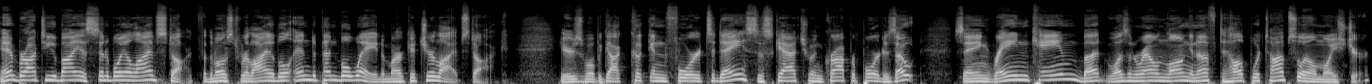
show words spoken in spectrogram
And brought to you by Assiniboia Livestock for the most reliable and dependable way to market your livestock. Here's what we got cooking for today. Saskatchewan crop report is out saying rain came but wasn't around long enough to help with topsoil moisture.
